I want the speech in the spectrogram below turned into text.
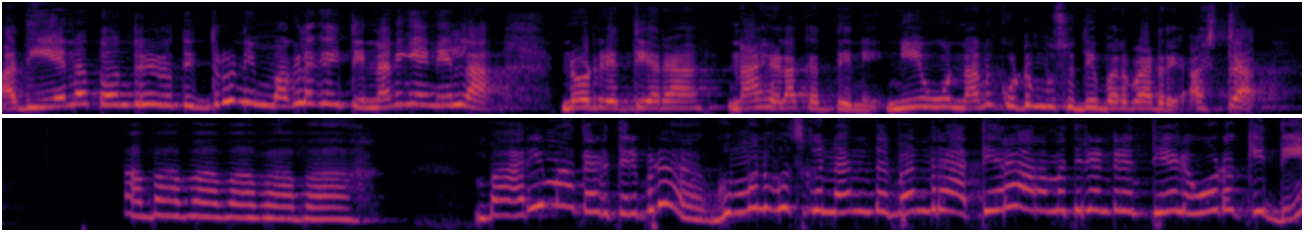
ಅದು ಏನೋ ತೊಂದ್ರೆ ಇರೋದಿದ್ರು ನಿಮ್ ಮಗಳಿಗೈತಿ ನನಗೇನಿಲ್ಲ. ನೋಡ್ರಿ ಅತ್ತಿಯರ ನಾ ಹೇಳಕತ್ತೀನಿ. ನೀವು ನನ್ನ ಕುಟುಂಬ ಸುದ್ದಿ ಬರಬೇಡ್ರಿ ಅಷ್ಟ. ಅಬ್ಬಾ ಬಾರಿ ಮಾತಾಡ್ತೀರಿ ಬಿಡು. ಗುಮ್ಮನ ಮುಸ್ಕು ನಂದು ಬಂದ್ರೆ ಹತ್ತಿರ ಆರಾಮದಿರೇನ್ರಿ ಅಂತ ಹೇಳಿ ಓಡೋಕಿದ್ದಿ.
